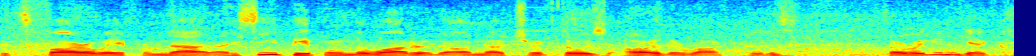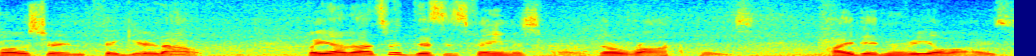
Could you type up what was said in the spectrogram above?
it's far away from that. I see people in the water though. I'm not sure if those are the rock pools. So we're gonna get closer and figure it out. But yeah, that's what this is famous for, the rock pools. I didn't realize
